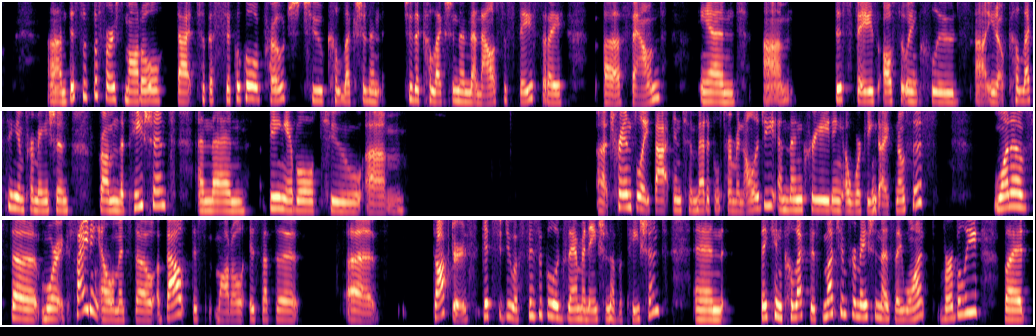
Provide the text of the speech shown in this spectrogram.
Um, this was the first model that took a cyclical approach to collection and to the collection and analysis phase that I uh, found, and um, this phase also includes, uh, you know, collecting information from the patient and then being able to um, uh, translate that into medical terminology and then creating a working diagnosis. One of the more exciting elements, though, about this model is that the uh, doctors get to do a physical examination of a patient and they can collect as much information as they want verbally, but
